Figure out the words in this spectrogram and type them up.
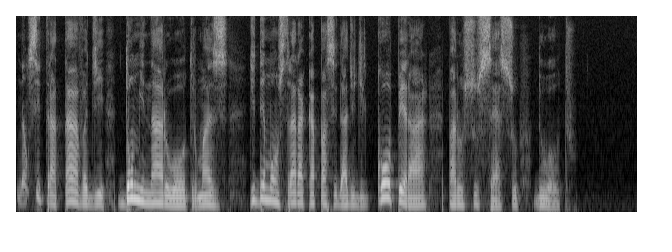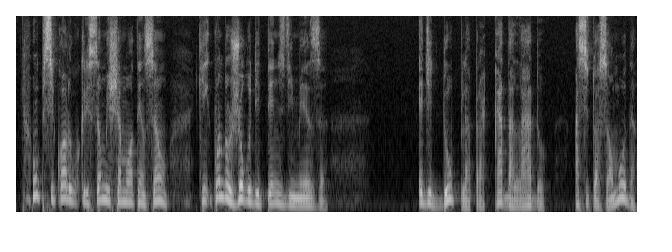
não se tratava de dominar o outro, mas de demonstrar a capacidade de cooperar para o sucesso do outro. Um psicólogo cristão me chamou a atenção que quando o jogo de tênis de mesa é de dupla para cada lado, a situação muda.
